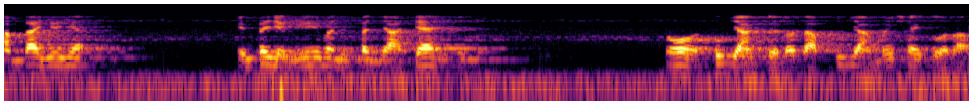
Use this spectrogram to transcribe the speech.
ทำได้เยอะแยะ เห็นไปอย่างนี้มันปัญญาแจ้งขึ้นก็ทุกอย่างเกิดระดับทุกอย่างไม่ใช่ตัวเรา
